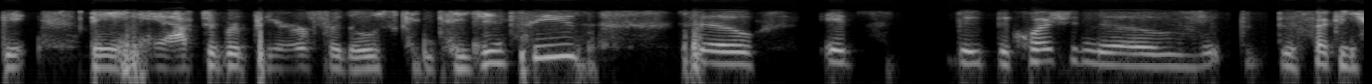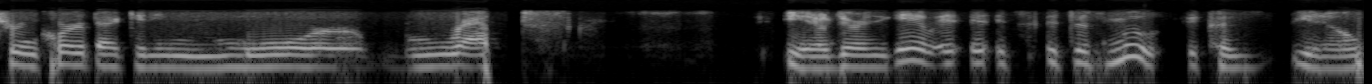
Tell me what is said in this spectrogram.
they have to prepare for those contingencies so it's the, the question of the second string quarterback getting more reps you know, during the game, it, it, it's it's just moot because you know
